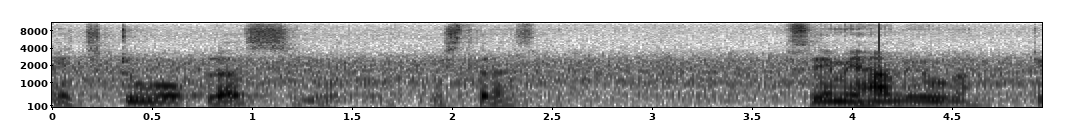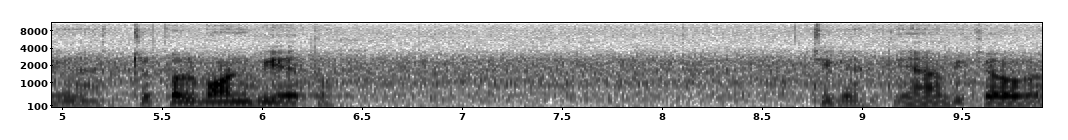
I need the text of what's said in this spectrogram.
H two O plus C O two इस तरह से। सेम यहाँ भी होगा। ठीक है ना? ट्रिपल बॉन्ड भी है तो। ठीक है? तो यहाँ भी क्या होगा?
